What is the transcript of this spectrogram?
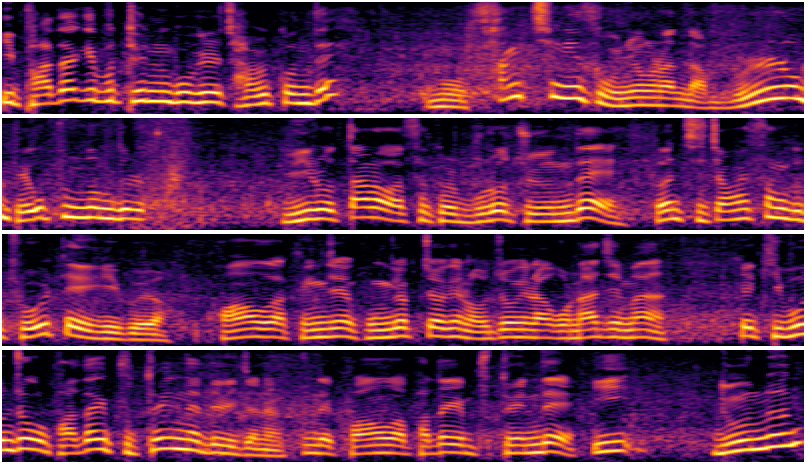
이 바닥에 붙어 있는 고기를 잡을 건데 뭐 상층에서 운영을 한다. 물론 배고픈 놈들 위로 따라와서 그걸 물어주는데 그건 진짜 활성도 좋을 때 얘기고요. 광어가 굉장히 공격적인 어종이라고는 하지만 그 기본적으로 바닥에 붙어 있는 애들이잖아요. 근데 광어가 바닥에 붙어 있는데 이 눈은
